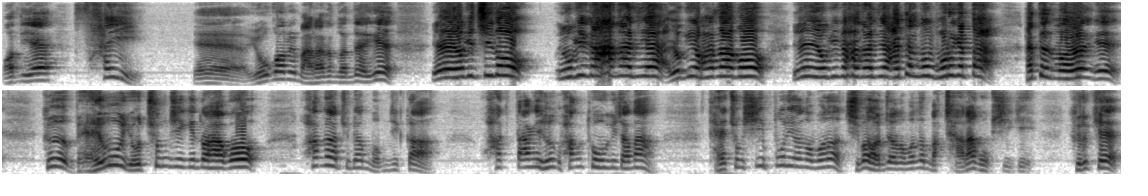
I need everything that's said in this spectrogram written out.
어디에 사이 예 요거를 말하는 건데 이게 예 여기 지도 여기가 하간이야 여기 황하고 예 여기가 하간이야 하여튼 뭐 모르겠다. 하여튼 뭐 예 그 매우 요충지기도 하고 황하 주면 뭡니까? 황 땅이 흙 황토 흙이잖아. 대충 씨 뿌려 놓으면은 집어 던져 놓으면은 막 자라 곡식이 그렇게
